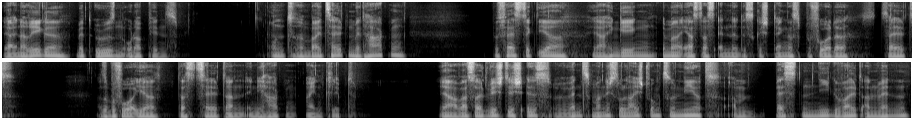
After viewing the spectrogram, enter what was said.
Ja, in der Regel mit Ösen oder Pins. Und äh, bei Zelten mit Haken befestigt ihr ja hingegen immer erst das Ende des Gestänges, bevor das Zelt, also bevor ihr das Zelt dann in die Haken einklebt. Ja, was halt wichtig ist, wenn es mal nicht so leicht funktioniert, am besten nie Gewalt anwenden.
